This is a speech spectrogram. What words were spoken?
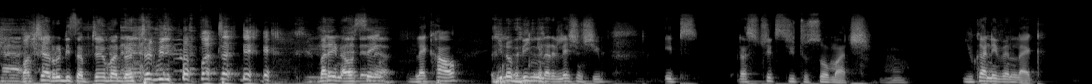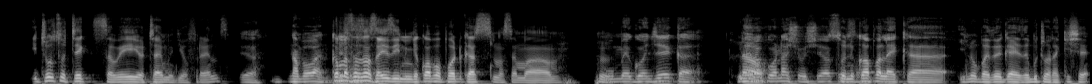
Wakisha rudi september ndo itabidi napata but anyway, i was saying like how you know being in a relationship it restricts you to so much. You can't even like it also takes away your time with your friends. Yeah. Number one, kama sasa sahizi ningekuwa hapo podcast nasema umegonjeka. Kuona shoshi yako so niko hapa like uh, you know by the way guys hebu tuharakishe.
